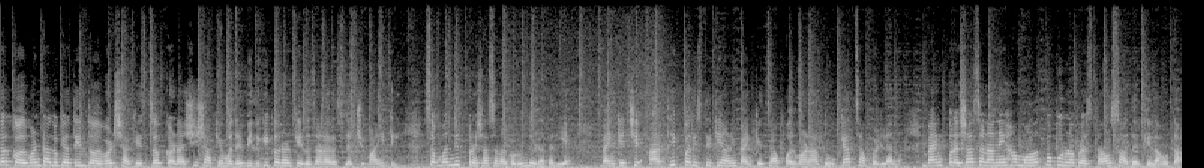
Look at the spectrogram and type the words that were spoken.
तर कळवण तालुक्यातील दळवट शाखेचं कणाशी शाखेमध्ये विलगीकरण केलं जाणार असल्याची माहिती संबंधित प्रशासनाकडून देण्यात आली आहे. बँकेची आर्थिक परिस्थिती आणि बँकेचा परवाना धोक्यात सापडल्यानं बँक प्रशासनाने हा महत्त्वपूर्ण प्रस्ताव सादर केला होता.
